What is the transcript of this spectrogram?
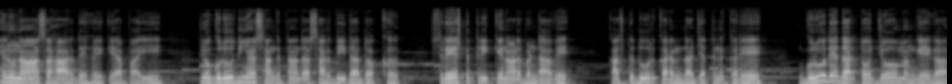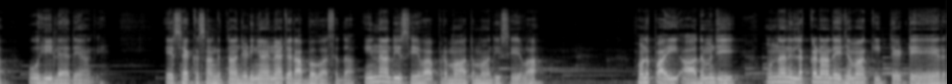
ਇਹਨੂੰ ਨਾ ਸਹਾਰਦੇ ਹੋਏ ਕਿਹਾ, ਭਾਈ, ਜੋ ਗੁਰੂ ਦੀਆਂ ਸੰਗਤਾਂ ਦਾ ਸਰਦੀ ਦਾ ਦੁੱਖ ਸ੍ਰੇਸ਼ਟ ਤਰੀਕੇ ਨਾਲ ਵੰਡਾਵੇ, ਕਸ਼ਟ ਦੂਰ ਕਰਨ ਦਾ ਯਤਨ ਕਰੇ, ਗੁਰੂ ਦੇ ਦਰ ਤੋਂ ਜੋ ਮੰਗੇਗਾ ਉਹੀ ਲੈ ਦੇਾਂਗੇ ਇਹ ਸਿੱਖ ਸੰਗਤਾਂ ਜਿਹੜੀਆਂ ਇਹਨਾਂ 'ਚ ਰੱਬ ਵਸਦਾ, ਇਹਨਾਂ ਦੀ ਸੇਵਾ ਪ੍ਰਮਾਤਮਾ ਦੀ ਸੇਵਾ ਹੁਣ ਭਾਈ ਆਦਮ ਜੀ, ਉਹਨਾਂ ਨੇ ਲੱਕੜਾਂ ਦੇ ਜਮ੍ਹਾਂ ਕੀਤੇ ਢੇਰ।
